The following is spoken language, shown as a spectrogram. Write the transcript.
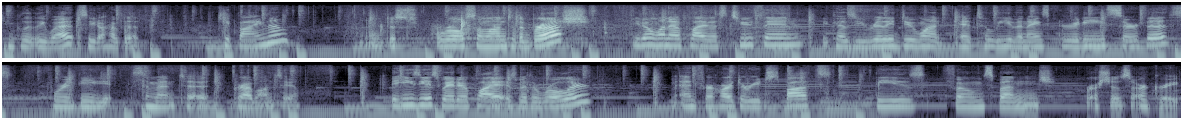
completely wet, so you don't have to keep buying them. And just roll some onto the brush. You don't want to apply this too thin because you really do want it to leave a nice gritty surface for the cement to grab onto. The easiest way to apply it is with a roller and for hard to reach spots, these foam sponge brushes are great.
